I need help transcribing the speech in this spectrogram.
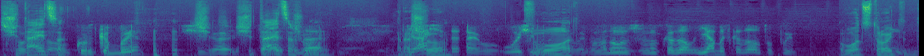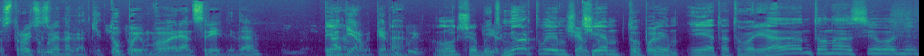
Считается? сказал? Курт Кобейн? Считается да. Шумным? Я Хорошо. считаю его очень Вот. умным человеком. Потому что он сказал, я бы сказал тупым. Вот стройте, стройте Лучше свои догадки. Тупым. Вы вариант средний, да? Первый. А, первый, первый. Да. Тупым. Лучше быть Первый, мертвым, Чем чем, туп- тупым. тупым. И этот вариант у нас сегодня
